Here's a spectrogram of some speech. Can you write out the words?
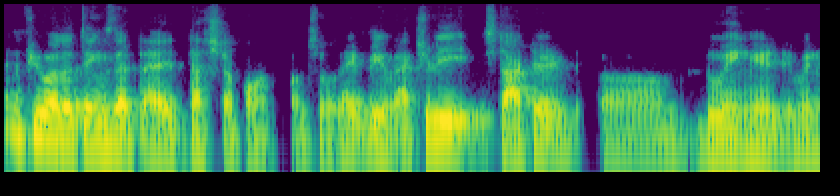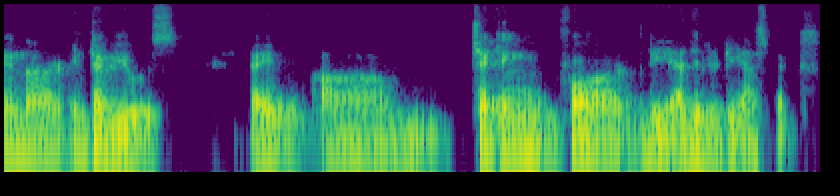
and a few other things that I touched upon also, right? We've actually started um, doing it even in our interviews, right? Um, checking for the agility aspects.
